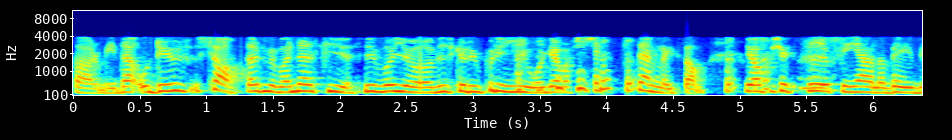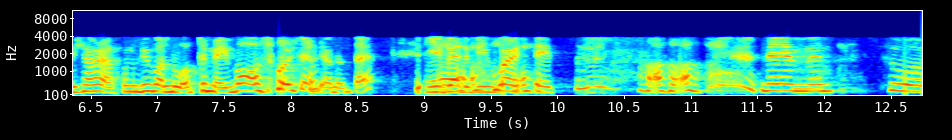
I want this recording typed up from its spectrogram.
förmiddag och du tjatade på mig bara när ses vi, vad gör vi, ska du på din yoga? Var käften liksom. Jag har försökt styra upp din jävla baby shower som du bara låter mig vara så kände jag lite. You better be worth it. Nej men så,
